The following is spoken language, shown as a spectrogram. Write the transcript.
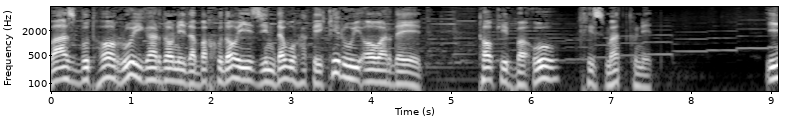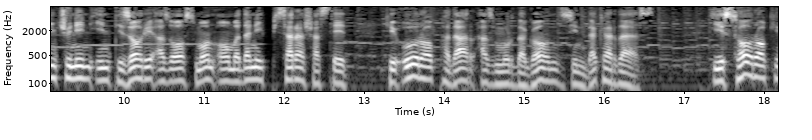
ва аз бутҳо рӯй гардонида ба худои зиндаву ҳақиқӣ рӯй овардаед то ки ба ӯ хизмат кунед. Инчунин интизори аз осмон омадани писараш ҳастед ки ӯро падар аз мурдагон зинда кардааст. Исоро ки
